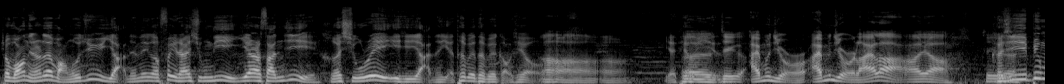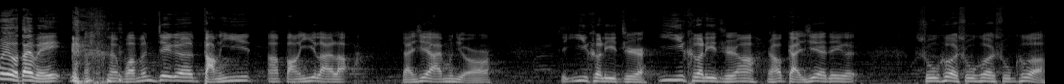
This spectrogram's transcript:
这王宁在网络剧演的那个《废柴兄弟》一二三季和修睿一起演的也特别特别搞笑，啊啊啊，也挺有意思。呃这个 M 九 M 九来了，哎呀，这个可惜并没有戴维。我们这个榜一啊，榜一来了，感谢 M 九。这一颗荔枝，一颗荔枝啊！然后感谢这个舒克、舒克、舒克，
